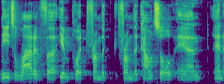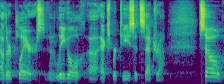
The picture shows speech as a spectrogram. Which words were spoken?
needs a lot of uh, input from the, from the council and, and other players, and legal uh, expertise, et cetera. So,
